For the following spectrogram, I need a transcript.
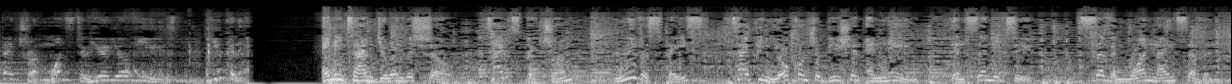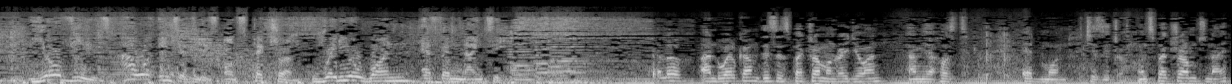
Spectrum wants to hear your views. You can Anytime during the show, type Spectrum, leave a space, type in your contribution and name, then send it to 7197. Your views, our interviews on Spectrum, Radio 1 FM 90. Hello and welcome. This is Spectrum on Radio 1. I'm your host, Edmond Kizito. On Spectrum tonight,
